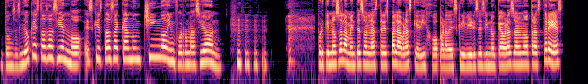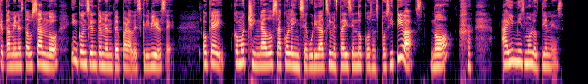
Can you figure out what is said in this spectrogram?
Entonces, lo que estás haciendo es que estás sacando un chingo de información. Porque no solamente son las tres palabras que dijo para describirse, sino que ahora son otras tres que también está usando inconscientemente para describirse. Ok, ¿cómo chingado saco la inseguridad si me está diciendo cosas positivas? ¿No? Ahí mismo lo tienes.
